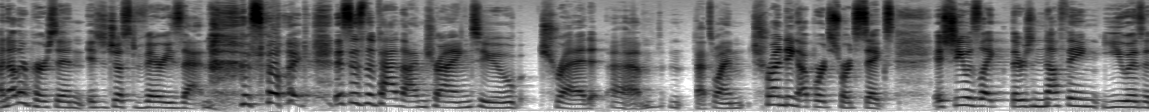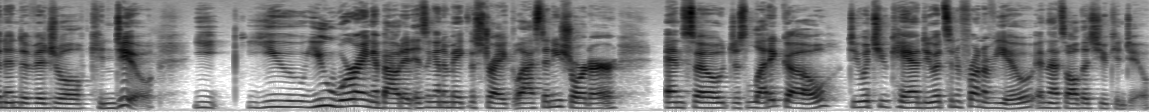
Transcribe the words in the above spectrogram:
Another person is just very zen. so, like, this is the path I'm trying to tread. Um, that's why I'm trending upwards towards six. Is she was like, there's nothing you as an individual can do. You, you, you worrying about it isn't going to make the strike last any shorter. And so just let it go, do what you can, do what's in front of you, and that's all that you can do.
